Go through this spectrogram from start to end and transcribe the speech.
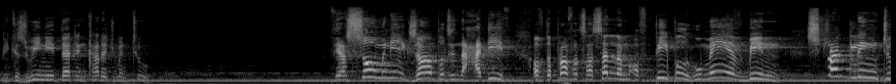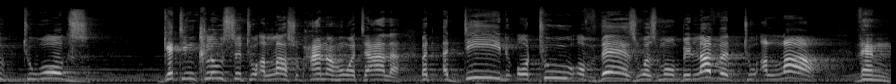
Because we need that encouragement too. There are so many examples in the hadith of the Prophet of people who may have been struggling to, towards getting closer to Allah subhanahu wa ta'ala, but a deed or two of theirs was more beloved to Allah than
